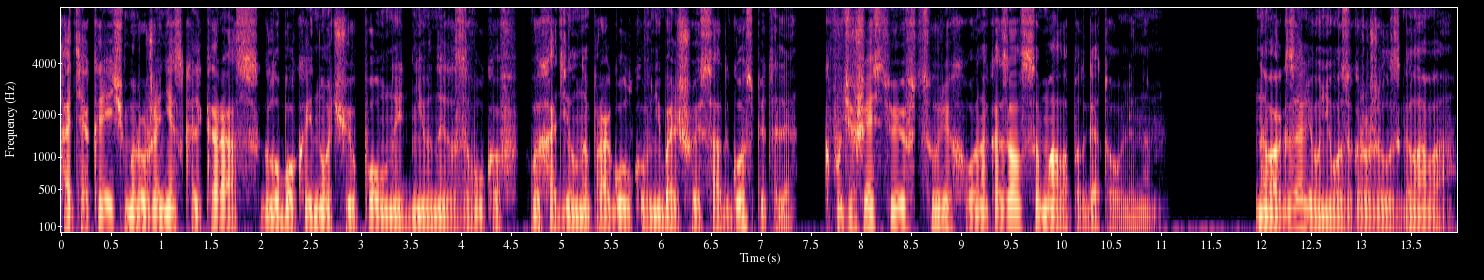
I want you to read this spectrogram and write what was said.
Хотя Кречмар уже несколько раз, глубокой ночью, полный дневных звуков, выходил на прогулку в небольшой сад госпиталя, к путешествию в Цюрих он оказался мало подготовленным. На вокзале у него закружилась голова,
